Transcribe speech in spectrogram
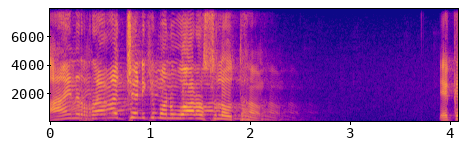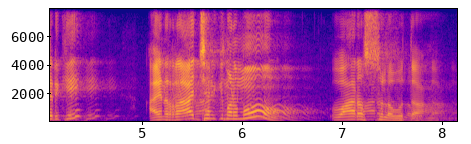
ఆయన రాజ్యానికి మనం వారసులు అవుతాం. ఎక్కడికి? ఆయన రాజ్యానికి మనము వారసులు అవుతాం.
